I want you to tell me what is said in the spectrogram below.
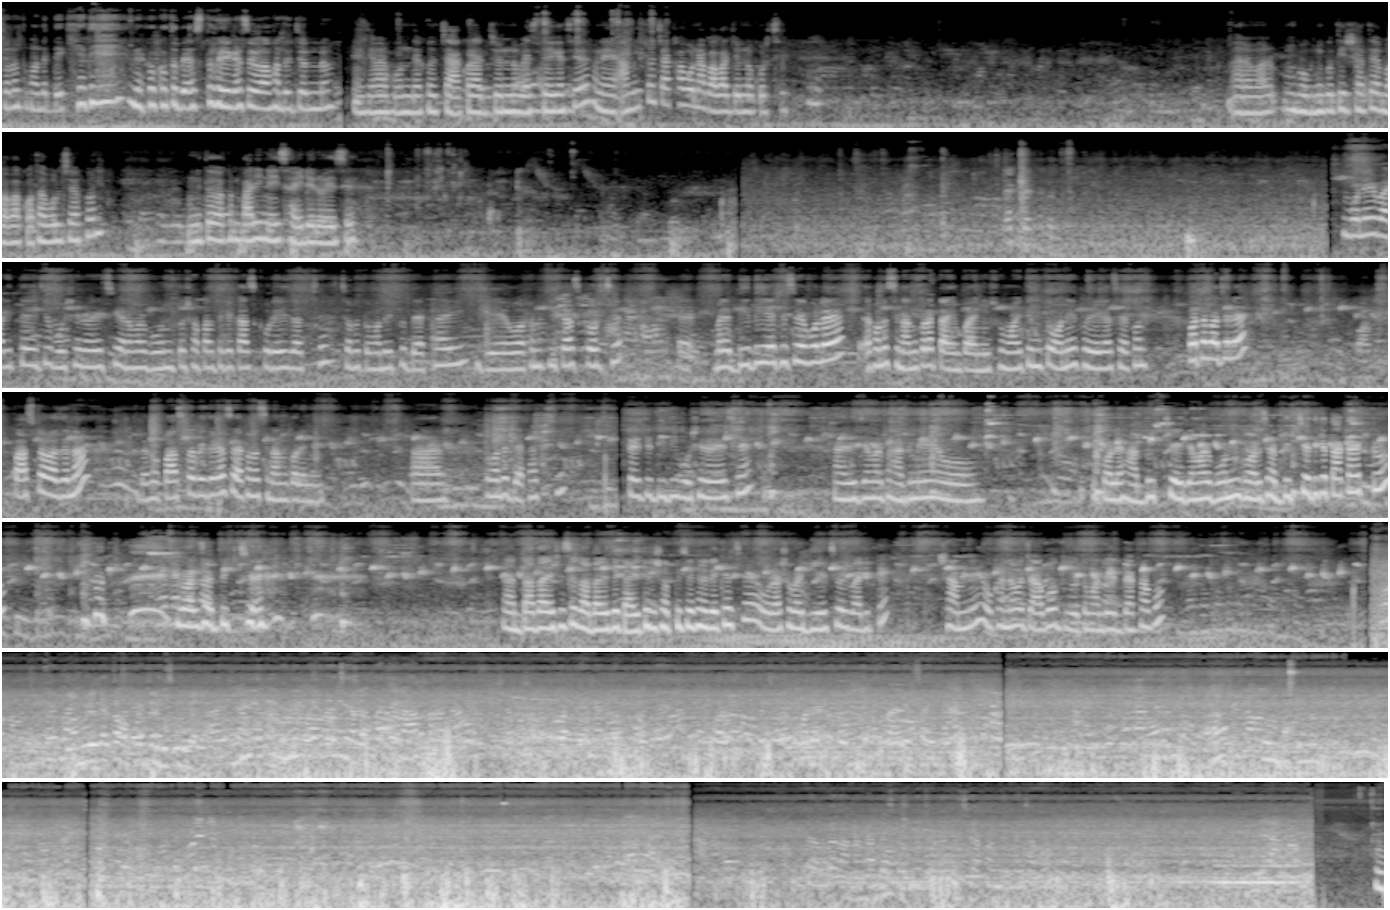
চলো তোমাদের দেখিয়ে দিই। দেখো কত ব্যস্ত হয়ে গেছে আমাদের জন্য। এই যে আমার বোন দেখো চা করার জন্য ব্যস্ত হয়ে গেছে। মানে আমি তো চা খাব না বাবার জন্য করছি। আর আমার ভগ্নিপতির সাথে বাবা কথা বলছে এখন। উনি তো এখন বাড়ি নেই সাইডে রয়েছে। বোনের বাড়িতে এই যে বসে রয়েছি আর আমার বোন তো সকাল থেকে কাজ করেই যাচ্ছে। চলো তোমাদের একটু দেখাই যে ও এখন কি কাজ করছে। মানে দিদি এসেছে বলে এখনও স্নান করার টাইম পায়নি। সময় কিন্তু অনেক হয়ে গেছে এখন। কটা বাজারে পাঁচটা বাজে না? দেখো, পাঁচটা বেজে গেছে, এখনও স্নান করেনি। আর তোমাদের দেখাচ্ছি। এই যে দিদি বসে রয়েছে। আর এই যে আমার ভাগ্নে, ও কলে হাত দিচ্ছে এই যে আমার বোন ঘর ঝাড় দিচ্ছে। এদিকে তাকা একটু। দিচ্ছে। আর দাদা এসেছে, দাদার এই যে গাড়ি থেকে সব কিছু এখানে রেখেছে, ওরা সবাই গিয়েছে ওই বাড়িতে। সামনে ওখানেও যাব, গিয়ে তোমাদের দেখাবো।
